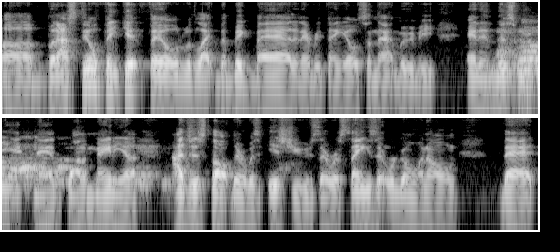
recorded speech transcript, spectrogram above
Uh, but I still think it failed with like the big bad and everything else in that movie. And in this movie, Ant-Man Quantumania, I just thought there was issues. There was things that were going on that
